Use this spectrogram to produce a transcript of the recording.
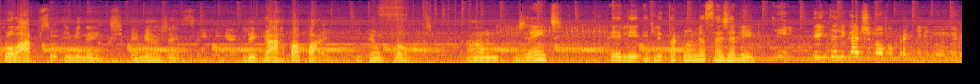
colapso iminente, emergência. Ligar papai. E tem um prompt. Ahn, gente, ele, ele tá com uma mensagem ali. Tenta ligar de novo pra aquele número.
